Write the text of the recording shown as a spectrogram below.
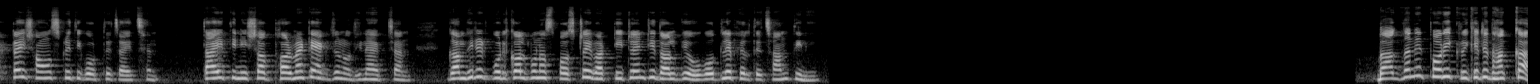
একটাই সংস্কৃতি করতে চাইছেন। তাই তিনি সব ফরম্যাটে একজন অধিনায়ক চান। গম্ভীরের পরিকল্পনা স্পষ্ট, এবার টি টোয়েন্টি দলকেও বদলে ফেলতে চান তিনি। বাগদানের পরে ক্রিকেটে ধাক্কা।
